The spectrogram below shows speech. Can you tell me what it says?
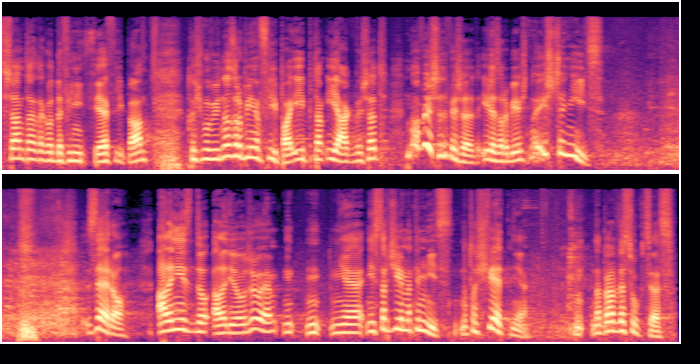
Słyszałem tak, taką definicję flipa. Ktoś mówi, no zrobiłem flipa i pytam, i jak wyszedł? No wyszedł, wyszedł. Ile zrobiłeś? No jeszcze nic. Zero. Ale nie, ale nie dołożyłem, nie, nie, nie straciłem na tym nic. No to świetnie. Naprawdę sukces.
